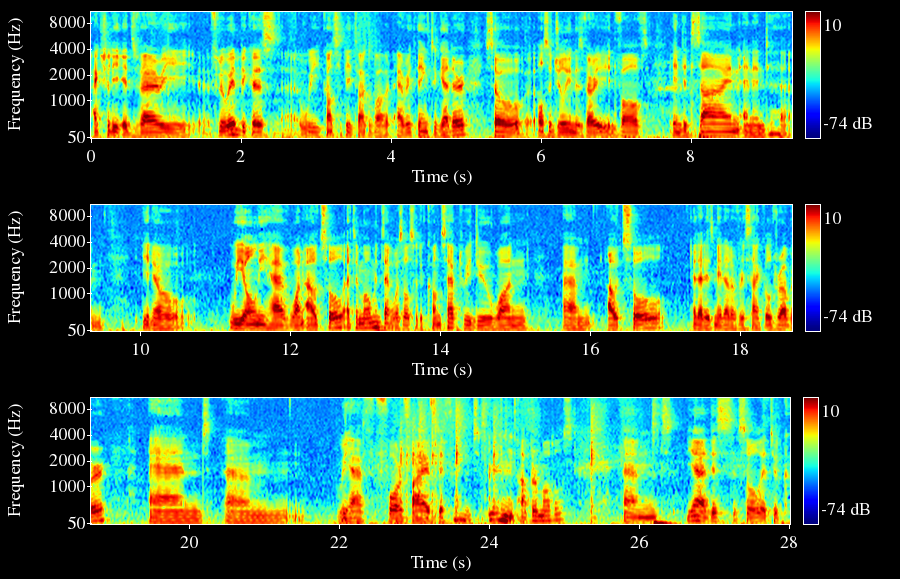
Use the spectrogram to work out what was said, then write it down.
actually, it's very uh, fluid because uh, we constantly talk about everything together. So also Julian is very involved in the design and in the, um, you know we only have one outsole at the moment. That was also the concept. We do one um, outsole that is made out of recycled rubber, and um, we have four or five different upper models. And yeah, this sole it took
